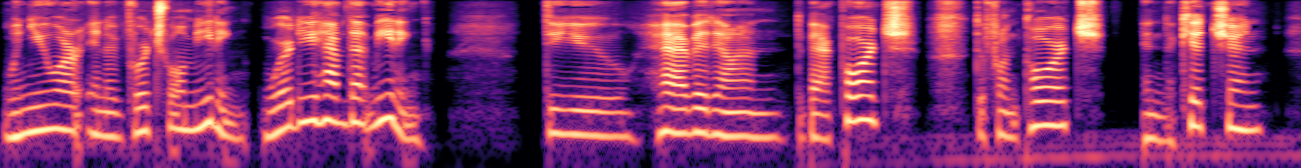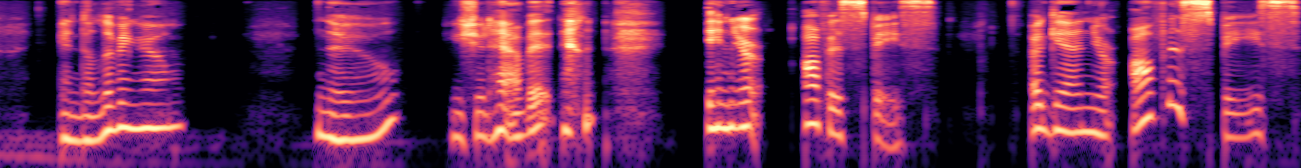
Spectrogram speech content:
when you are in a virtual meeting, where do you have that meeting? Do you have it on the back porch, the front porch, in the kitchen, in the living room? No, you should have it in your office space. Again, your office space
